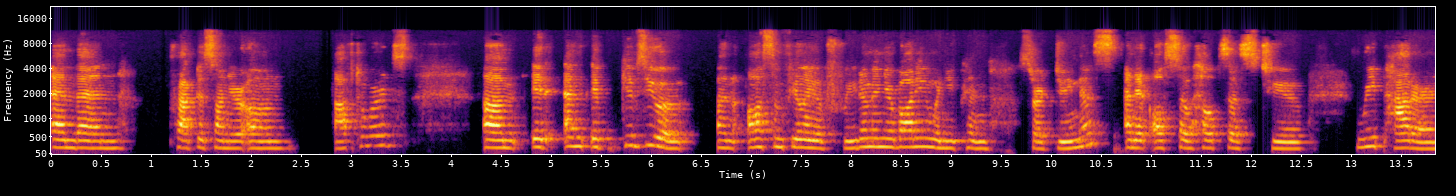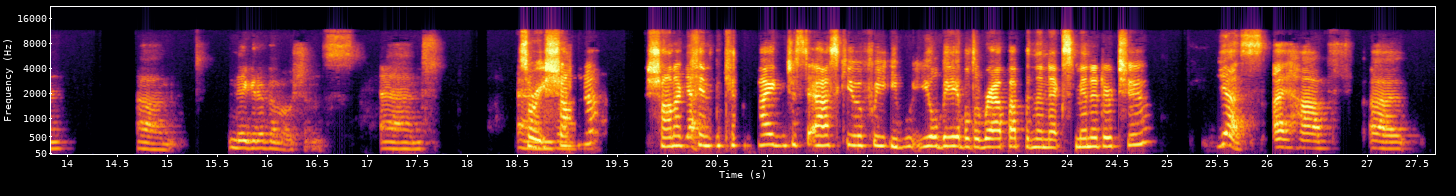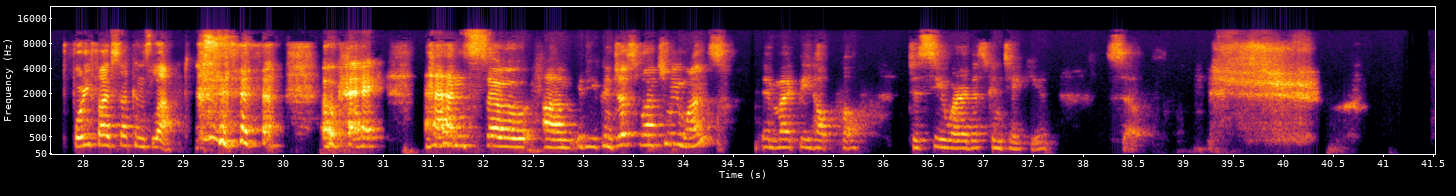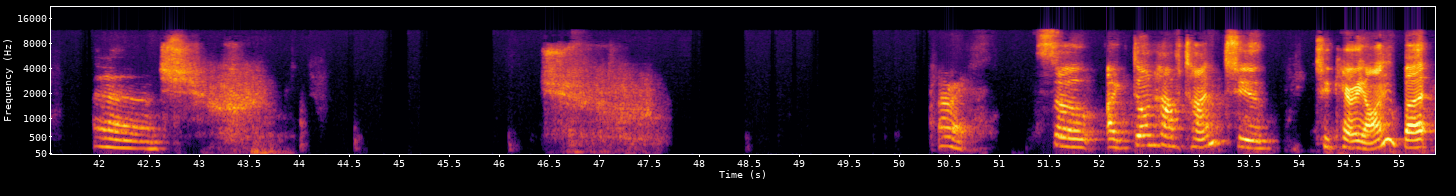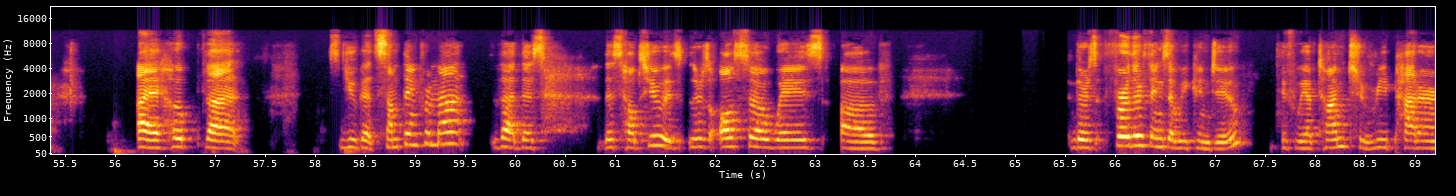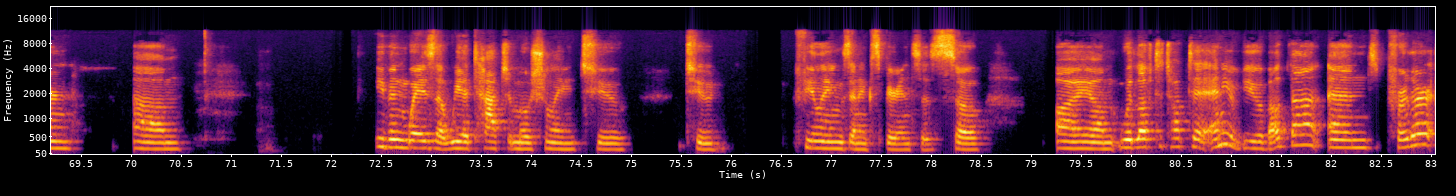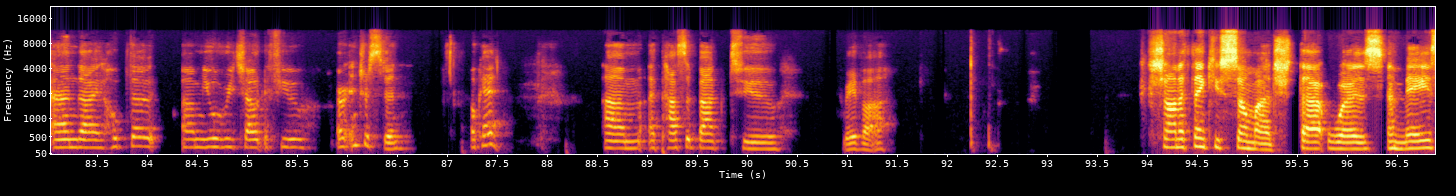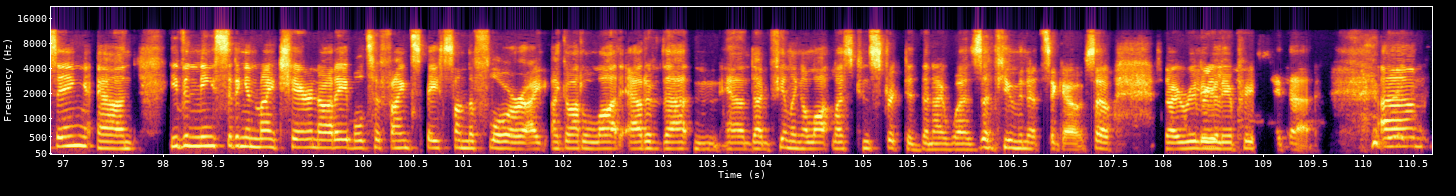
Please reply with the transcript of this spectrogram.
and then practice on your own afterwards. Um, it and it gives you a, an awesome feeling of freedom in your body when you can start doing this. And it also helps us to repattern um, negative emotions. And Sorry, and, um, Shauna? Shauna, yeah. can, can I just ask you if we, you'll be able to wrap up in the next minute or two? Yes, I have uh, 45 seconds left. Okay, and so um, if you can just watch me once, it might be helpful to see where this can take you. So. And. All right. So I don't have time to, to carry on, but I hope that you get something from that, that this, this helps you is there's also ways of there's further things that we can do if we have time to repattern um, even ways that we attach emotionally to to feelings and experiences. So I um, would love to talk to any of you about that and further, and I hope that um, you will reach out if you are interested. Okay. Um, I pass it back to Reva. Shauna, thank you so much. That was amazing. And even me sitting in my chair, not able to find space on the floor, I, I got a lot out of that and, and I'm feeling a lot less constricted than I was a few minutes ago. So, so I really, really appreciate that. Um,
